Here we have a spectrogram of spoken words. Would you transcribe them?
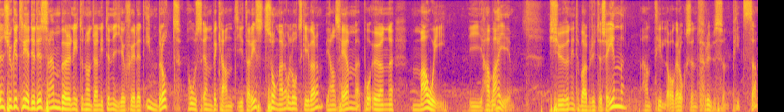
Den 23 december 1999 sker ett inbrott hos en bekant gitarrist, sångare och låtskrivare i hans hem på ön Maui i Hawaii. Tjuven inte bara bryter sig in, han tillagar också en frusen pizza,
